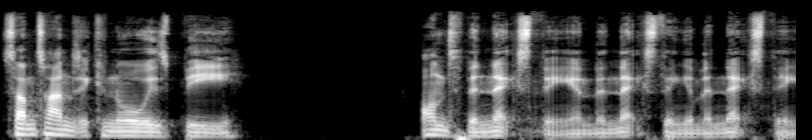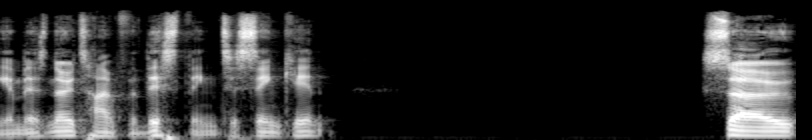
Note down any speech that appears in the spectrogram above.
sometimes it can always be on to the next thing and the next thing and the next thing. And there's no time for this thing to sink in. So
